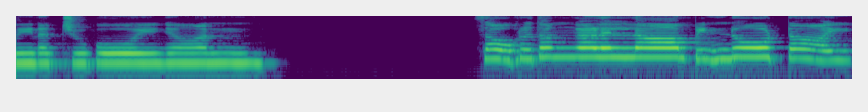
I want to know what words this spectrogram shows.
നിനച്ചുപോയി ഞാൻ. സൗഹൃദങ്ങളെല്ലാം പിന്നോട്ടായി.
